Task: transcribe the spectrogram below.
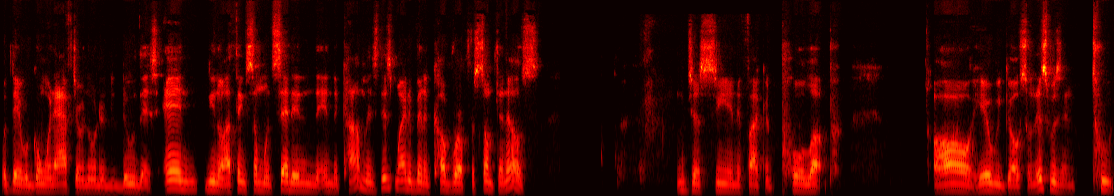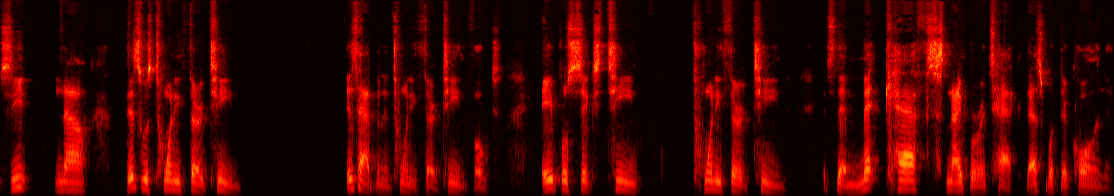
what they were going after in order to do this. And, you know, I think someone said it in the in the comments, this might have been a cover up for something else. I'm just seeing if I could pull up. Oh, here we go. So this was in Tutsi. Now, this was 2013. This happened in 2013, folks. April 16, 2013. It's the Metcalf sniper attack. That's what they're calling it.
